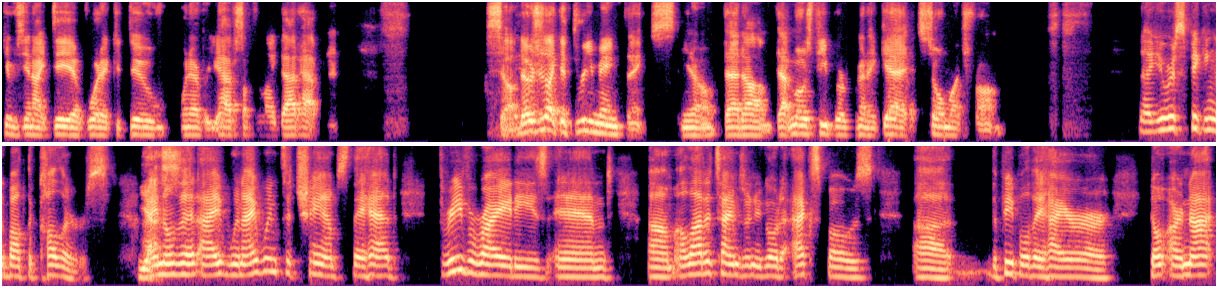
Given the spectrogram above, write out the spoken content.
gives you an idea of what it could do whenever you have something like that happening. So those are like the three main things, you know, that um, that most people are going to get so much from. Now you were speaking about the colors. Yes. I know that I when I went to Champs, they had three varieties, and um, a lot of times when you go to expos, uh, the people they hire are don't are not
